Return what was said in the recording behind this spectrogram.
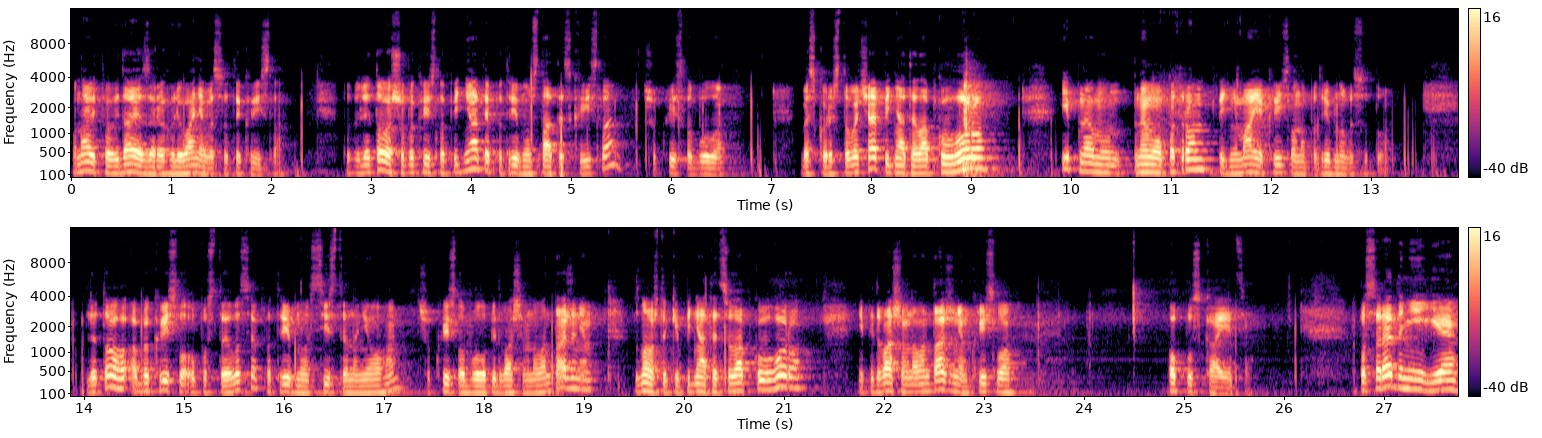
Вона відповідає за регулювання висоти крісла. Тобто для того, щоб крісло підняти, потрібно встати з крісла, щоб крісло було без користувача, підняти лапку вгору, і пневмопатрон піднімає крісло на потрібну висоту. Для того, аби крісло опустилося, потрібно сісти на нього, щоб крісло було під вашим навантаженням. Знову ж таки, підняти цю лапку вгору, і під вашим навантаженням крісло опускається. Посередині є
